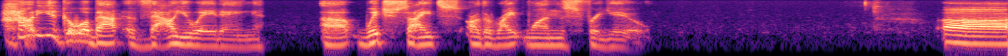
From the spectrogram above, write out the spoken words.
How do you go about evaluating uh, which sites are the right ones for you? Uh,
